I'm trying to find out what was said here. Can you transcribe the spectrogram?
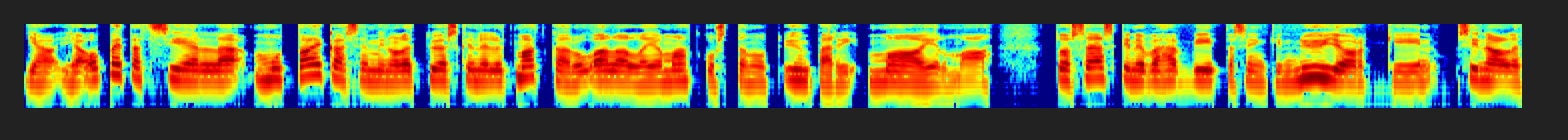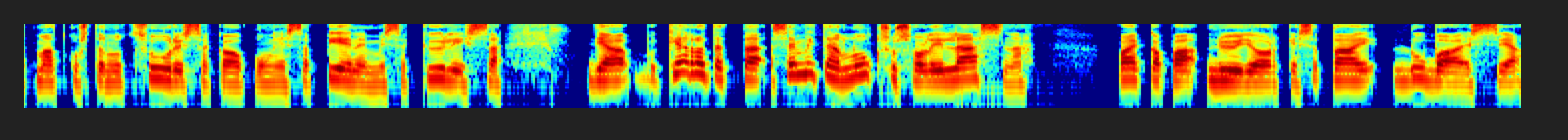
ja, ja opetat siellä, mutta aikaisemmin olet työskennellyt matkailualalla ja matkustanut ympäri maailmaa. Tuossa äsken jo vähän viittasinkin New Yorkiin. Sinä olet matkustanut suurissa kaupungeissa, pienemmissä kylissä. Ja kerrot, että se miten luksus oli läsnä vaikkapa New Yorkissa tai Dubaissa, äh,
